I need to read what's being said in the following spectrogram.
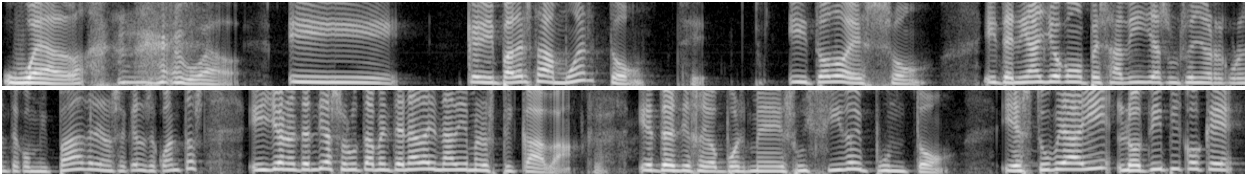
well, wow. y que mi padre estaba muerto Sí. y todo eso. Y tenía yo como pesadillas, un sueño recurrente con mi padre, no sé qué, no sé cuántos, y yo no entendía absolutamente nada y nadie me lo explicaba. Claro. Y entonces dije yo, pues me suicido y punto. Y estuve ahí, lo típico que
